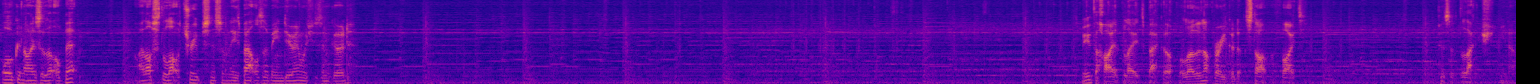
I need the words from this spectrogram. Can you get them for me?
organise a little bit. I lost a lot of troops in some of these battles I've been doing, which isn't good. Move the hired blades back up, although they're not very good at the start of a fight. Because of the lack of, you know,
